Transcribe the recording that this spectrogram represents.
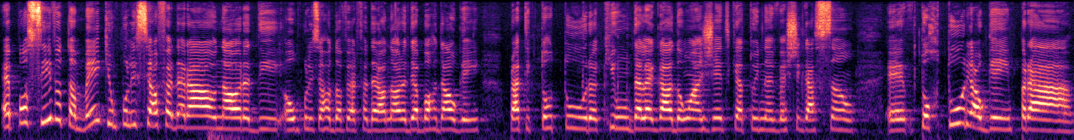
é possível também que um policial federal, na hora de, ou um policial rodoviário federal, na hora de abordar alguém, pratique tortura, que um delegado ou um agente que atue na investigação é, torture alguém para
